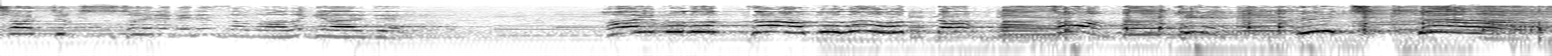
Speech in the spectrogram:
Uşak türküsü söylemenin zamanı geldi. Hay bulutta bulutta son iki üç dört.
